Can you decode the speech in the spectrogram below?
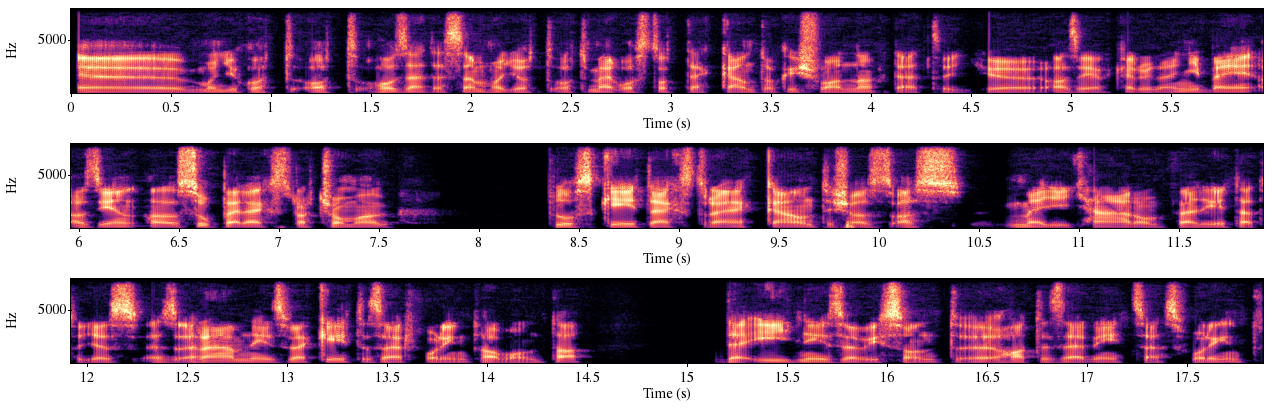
ö, mondjuk ott, ott hozzáteszem, hogy ott, ott megosztott accountok is vannak, tehát hogy azért kerül ennyibe. Az ilyen a super extra csomag, plusz két extra account, és az, az megy így három felé, tehát hogy ez, ez rám nézve 2000 forint havonta, de így nézve viszont ö, 6400 forint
